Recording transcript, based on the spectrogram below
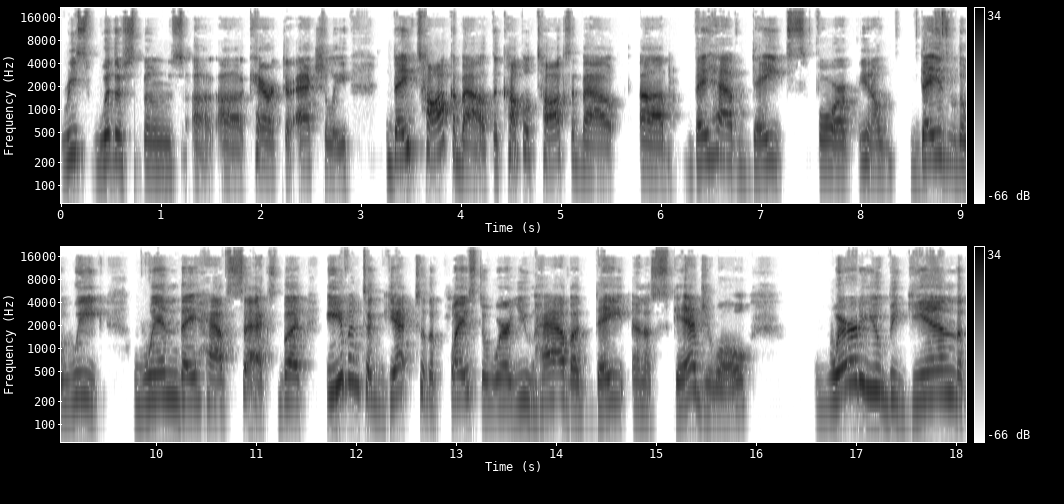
reese witherspoon's uh, uh character actually. They talk about the couple talks about uh, they have dates for you know days of the week when they have sex but even to get to the place to where you have a date and a schedule where do you begin the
